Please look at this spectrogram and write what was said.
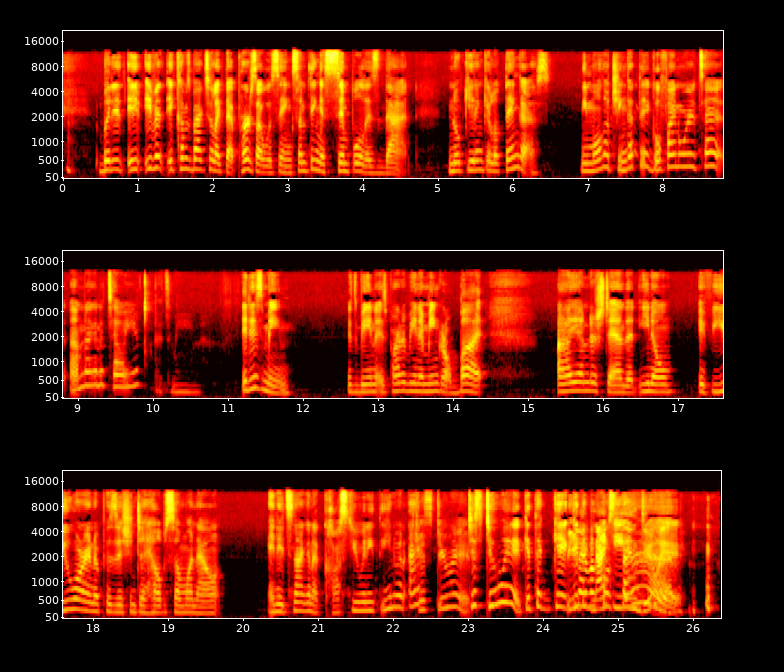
but it, it even it comes back to like that purse i was saying something as simple as that no quieren que lo tengas ni modo chingate go find where it's at i'm not gonna tell you That's mean. it is mean. It's being it's part of being a mean girl, but I understand that, you know, if you are in a position to help someone out and it's not gonna cost you anything, you know what? I, Just do it. just do it. Get the get, Be get like the va a Nike and do it.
